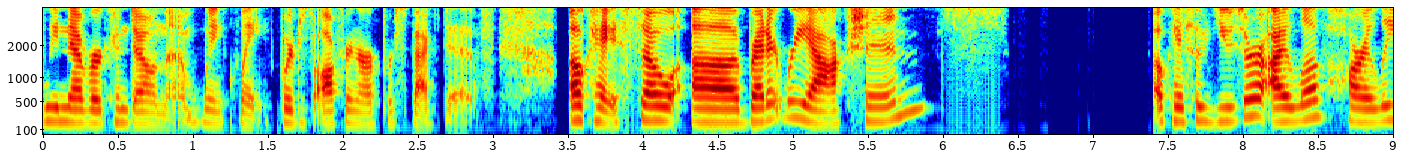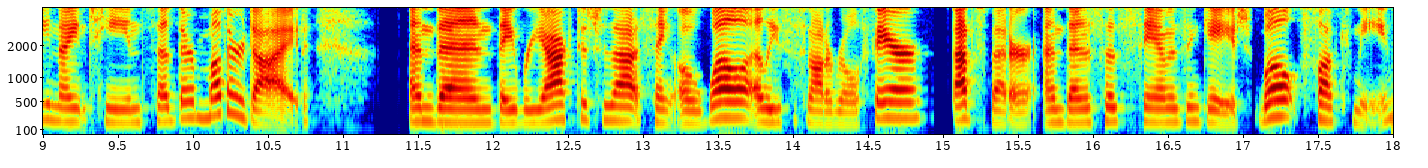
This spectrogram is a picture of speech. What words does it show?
We never condone them. Wink, wink. We're just offering our perspective. Okay, so uh, Reddit reactions. Okay, so user I love Harley 19 said their mother died. And then they reacted to that saying, "Oh well, at least it's not a real affair. That's better." And then it says Sam is engaged. Well, fuck me.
